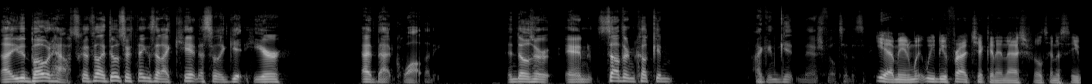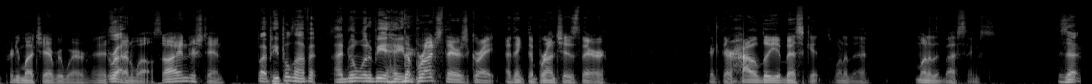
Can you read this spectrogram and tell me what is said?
uh, even Boathouse. I feel like those are things that I can't necessarily get here at that quality, and those are and Southern cooking. I can get in Nashville, Tennessee, Yeah, I mean we, we do fried chicken in Nashville, Tennessee, pretty much everywhere, and it's Right. done well. So I understand. but people love it. I don't want to be a hater. The brunch there is great. I think the brunch is there. I think their Hallelujah biscuit is one of the one of the best things. Is that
